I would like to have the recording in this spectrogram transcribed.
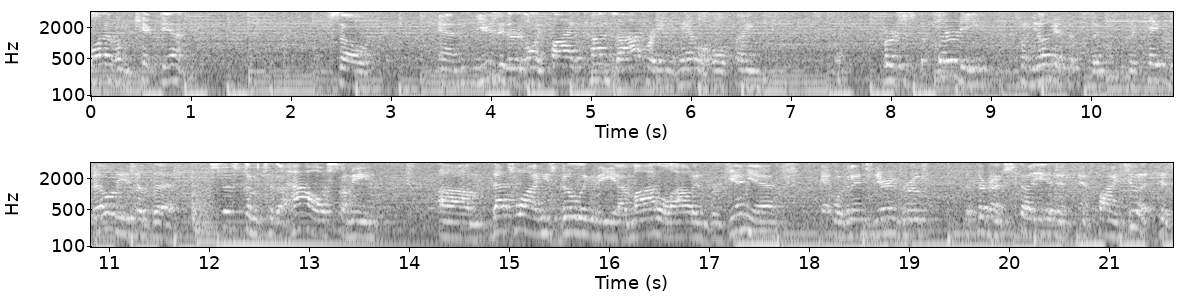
one of them kicked in. So, and usually there's only five tons operating to handle the whole thing versus the 30. So when you look at the, the, the capabilities of the system to the house, I mean, um, that's why he's building the uh, model out in Virginia with an engineering group that they're going to study it and, and fine tune it because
